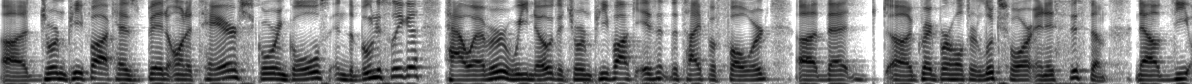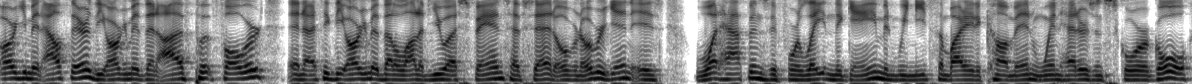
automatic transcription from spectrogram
Uh, Jordan Pefok has been on a tear, scoring goals in the Bundesliga. However, we know that Jordan Pefok isn't the type of forward uh, that uh, Gregg Berhalter looks for in his system. Now, the argument out there, the argument that I've put forward, and I think the argument that a lot of U.S. fans have said over and over again is what happens if we're late in the game and we need somebody to come in, win headers, and score a goal?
